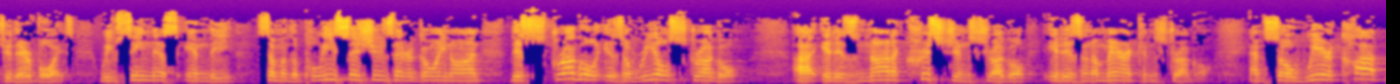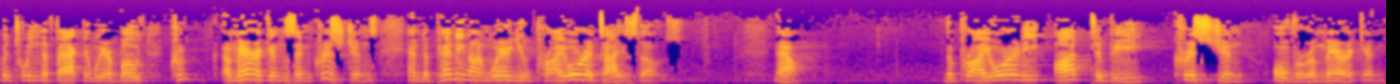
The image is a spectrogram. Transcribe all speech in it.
to their voice. We've seen this in the some of the police issues that are going on. This struggle is a real struggle. Uh, it is not a Christian struggle, it is an American struggle. And so we're caught between the fact that we are both cr- Americans and Christians, and depending on where you prioritize those. Now, the priority ought to be Christian over American,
